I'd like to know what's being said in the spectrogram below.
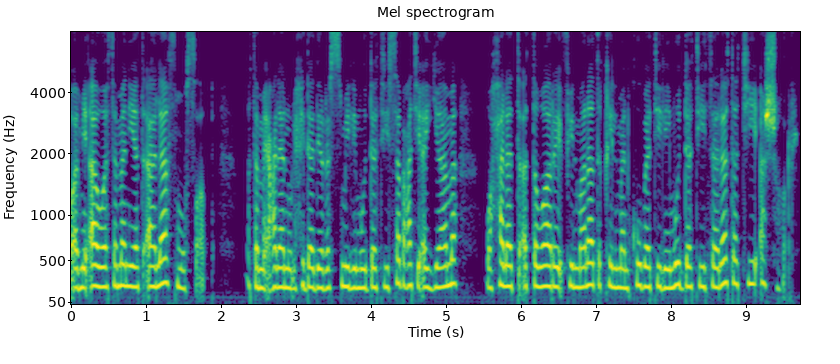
ومئة وثمانية آلاف مصاب. وتم إعلان الحداد الرسمي لمدة سبعة أيام وحالة الطوارئ في المناطق المنكوبة لمدة ثلاثة أشهر.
